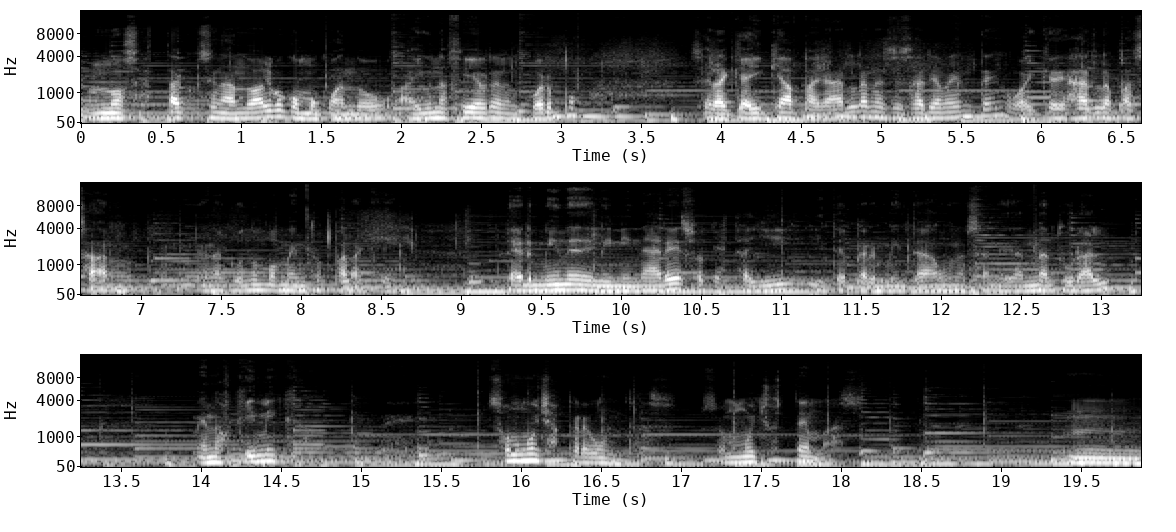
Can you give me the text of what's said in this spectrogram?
no se está cocinando algo como cuando hay una fiebre en el cuerpo? ¿Será que hay que apagarla necesariamente o hay que dejarla pasar en algunos momentos para que termine de eliminar eso que está allí y te permita una sanidad natural, menos química? Eh, son muchas preguntas, son muchos temas. Mm,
